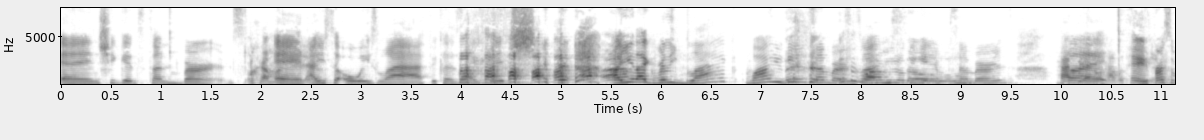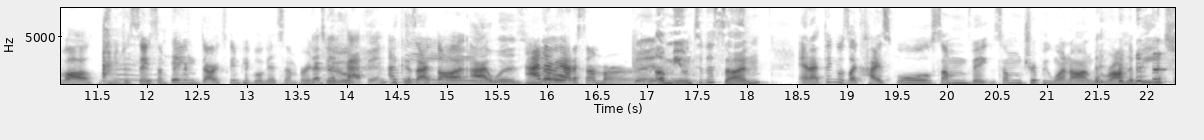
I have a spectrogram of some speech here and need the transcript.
and she gets sunburns. Okay, I'm and there I used to always laugh because like, bitch, are you like really black? Why are you getting sunburns? this is black why I'm people be getting sunburns. Happy I But- don't have a Hey, first of all, let me just say something. Dark skinned people get sunburned that too. does happen. I Because I, thought I was, you I never got a sunburn. Good. immune to the sun. And I think it was like high school. Some vac- some trip we went on. We were on the beach.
